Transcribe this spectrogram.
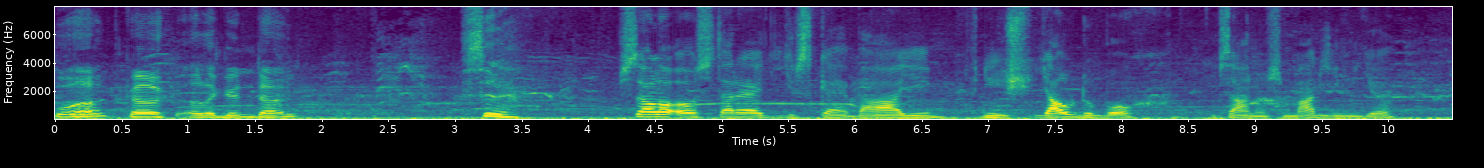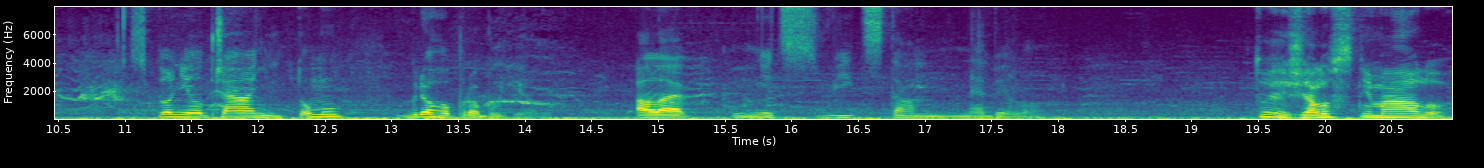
pohádkách a legendách se Psalo o staré dírské báji, v níž Jaldu boh, psáno s malým j, splnil přání tomu, kdo ho probudil. Ale nic víc tam nebylo. To je žalostně málo,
